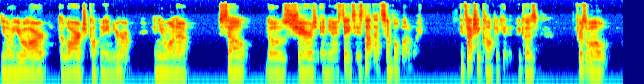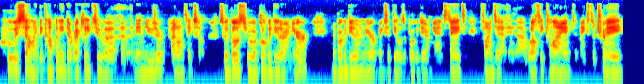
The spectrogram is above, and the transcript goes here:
you know, you are a large company in Europe and you want to sell those shares in the United States. It's not that simple, by the way. It's actually complicated because, first of all, who is selling the company directly to a, a, an end user? I don't think so. So it goes through a broker dealer in Europe. The broker dealer in Europe makes a deal with a broker dealer in the United States, finds a, a wealthy client, and makes the trade.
